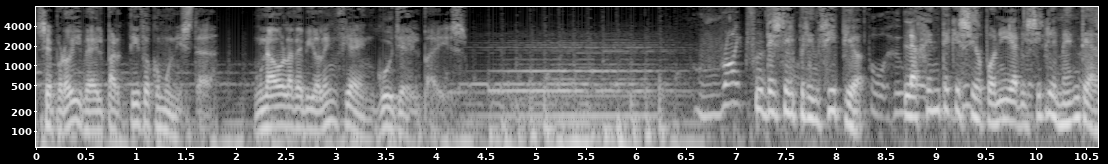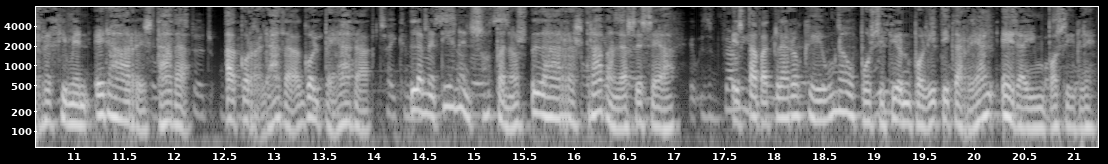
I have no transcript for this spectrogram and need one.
Se prohíbe el Partido Comunista. Una ola de violencia engulle el país. Desde el principio, la gente que se oponía visiblemente al régimen era arrestada, acorralada, golpeada, la metían en sótanos, la arrastraban las SA. Estaba claro que una oposición política real era imposible.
